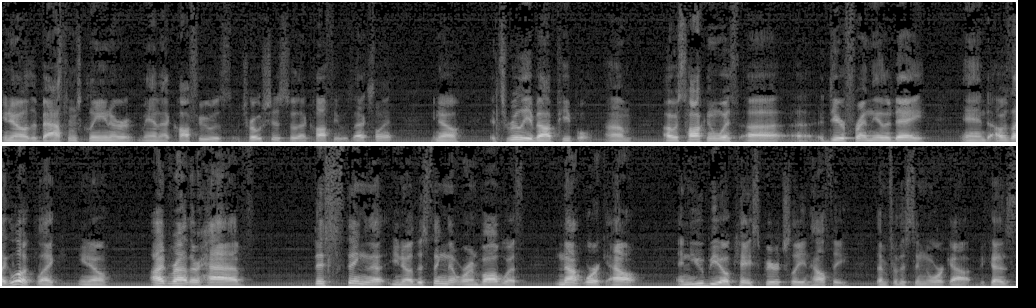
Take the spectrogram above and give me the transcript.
you know, the bathroom's clean, or man, that coffee was atrocious, or that coffee was excellent. You know, it's really about people. Um, I was talking with uh, a dear friend the other day, and I was like, look, like, you know, I'd rather have this thing that, you know, this thing that we're involved with not work out and you be okay spiritually and healthy than for this thing to work out. Because,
